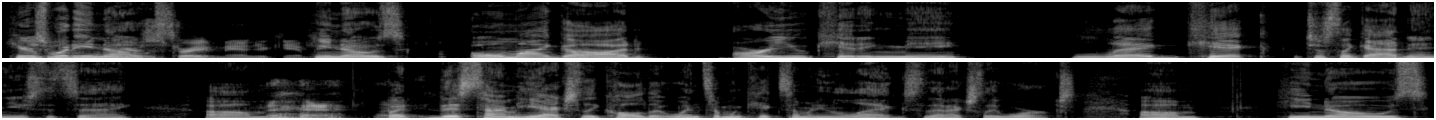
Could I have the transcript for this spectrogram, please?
Here's what he You're a knows. straight man. You can't. He knows, oh my God, are you kidding me? leg kick, just like Adnan used to say. Um, but this time he actually called it when someone kicks somebody in the leg, so that actually works. Um, he knows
